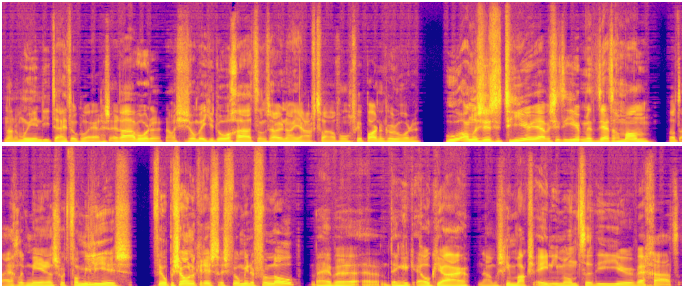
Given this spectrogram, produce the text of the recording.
Nou, dan moet je in die tijd ook wel ergens RA worden. Nou, als je zo'n beetje doorgaat, dan zou je na een jaar of twaalf ongeveer partner kunnen worden. Hoe anders is het hier? Ja, we zitten hier met 30 man, wat eigenlijk meer een soort familie is veel persoonlijker is. Er is veel minder verloop. We hebben, uh, denk ik, elk jaar, nou misschien max één iemand uh, die hier weggaat.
